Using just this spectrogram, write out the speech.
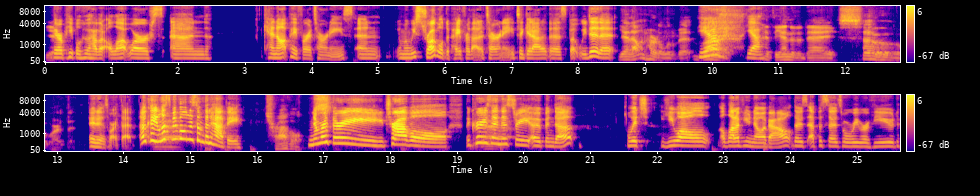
yeah, there are people who have it a lot worse and cannot pay for attorneys. And I mean, we struggled to pay for that attorney to get out of this, but we did it. yeah, that one hurt a little bit. Yeah. Yeah. At the end of the day, so worth it. It is worth it. Okay, let's move on to something happy. Travel. Number three, travel. The cruise Yeah. industry opened up, which you all, a lot of you know about. Those episodes where we reviewed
